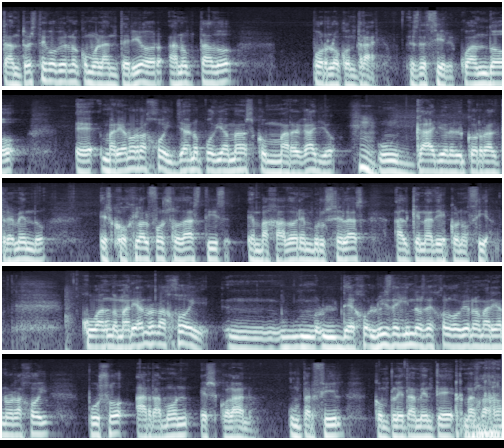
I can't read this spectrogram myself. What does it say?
tanto este gobierno como el anterior han optado por lo contrario. Es decir, cuando eh, Mariano Rajoy ya no podía más con Margallo, hmm. un gallo en el corral tremendo, escogió a Alfonso Dastis, embajador en Bruselas, al que nadie conocía. Cuando Mariano Rajoy mm, dejó, Luis de Guindos dejó el gobierno de Mariano Rajoy, puso a Ramón Escolano, un perfil completamente más bajo.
